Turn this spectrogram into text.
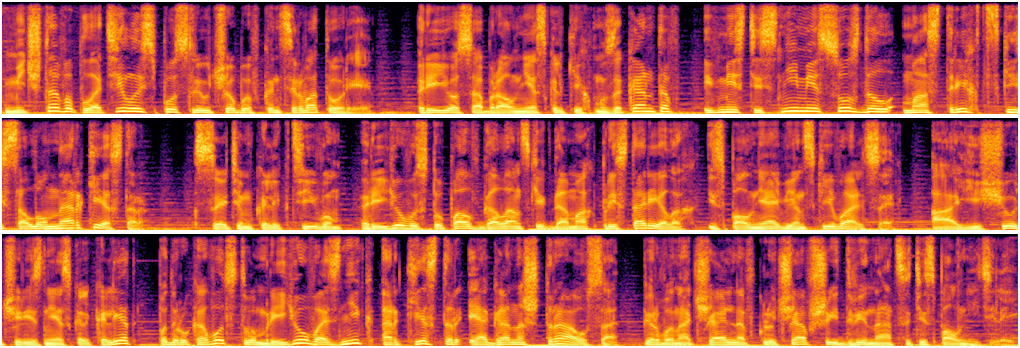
Мечта воплотилась после учебы в консерватории. Рио собрал нескольких музыкантов и вместе с ними создал Мастрихтский салонный оркестр. С этим коллективом Рио выступал в голландских домах престарелых, исполняя венские вальсы. А еще через несколько лет под руководством Рио возник оркестр Иоганна Штрауса, первоначально включавший 12 исполнителей.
